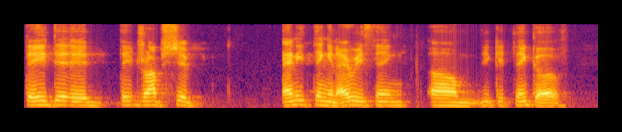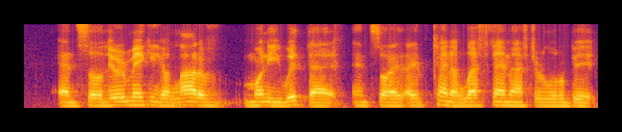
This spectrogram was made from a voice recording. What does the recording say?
they did they drop ship anything and everything um, you could think of, and so they were making a lot of money with that. And so I, I kind of left them after a little bit.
